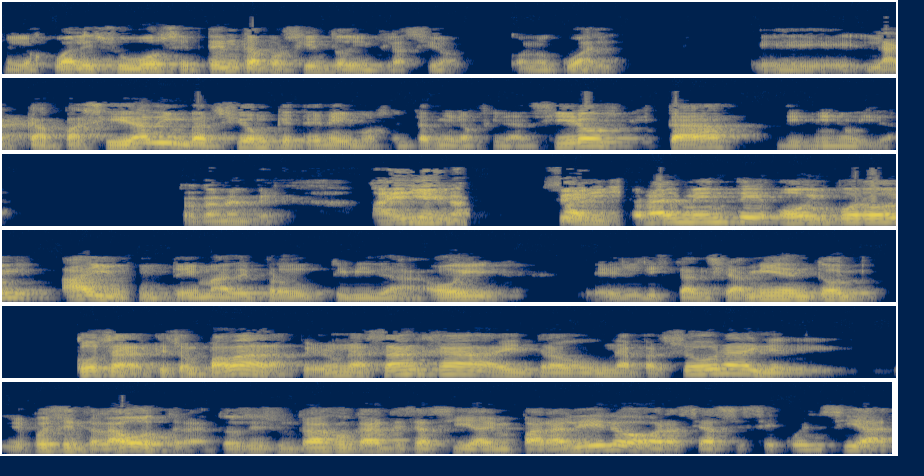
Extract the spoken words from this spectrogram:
en los cuales hubo 70% de inflación, con lo cual eh, la capacidad de inversión que tenemos en términos financieros está disminuida. Totalmente. Ahí Adicionalmente, hoy por hoy hay un tema de productividad. Hoy el distanciamiento, cosas que son pavadas, pero en una zanja entra una persona y, después entra la otra. Entonces, un trabajo que antes se hacía en paralelo, ahora se hace secuencial.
